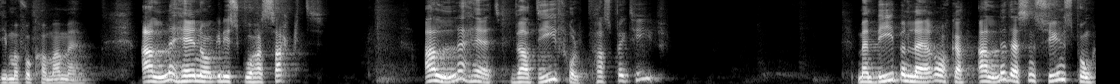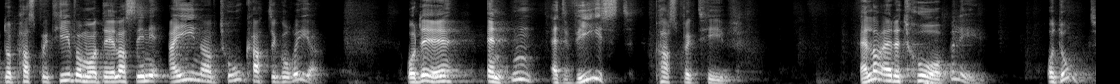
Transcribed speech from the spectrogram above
de må få komme med. Alle har noe de skulle ha sagt. Alle har et verdifullt perspektiv. Men Bibelen lærer oss at alle disse synspunkter og perspektiver må deles inn i én av to kategorier. Og det er enten et vist perspektiv, eller er det tåpelig og dumt?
